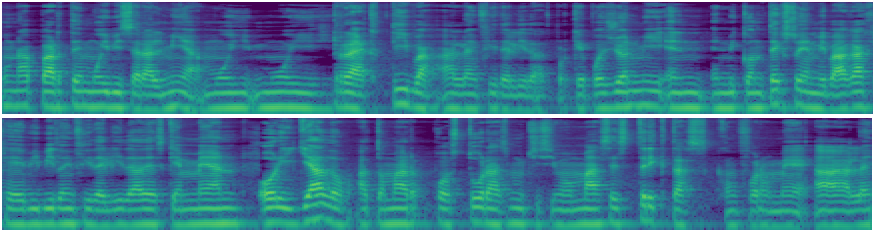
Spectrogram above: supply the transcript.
una parte muy visceral mía, muy, muy reactiva a la infidelidad, porque pues yo en mi, en, en mi contexto y en mi bagaje he vivido infidelidades que me han orillado a tomar posturas muchísimo más estrictas conforme a la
